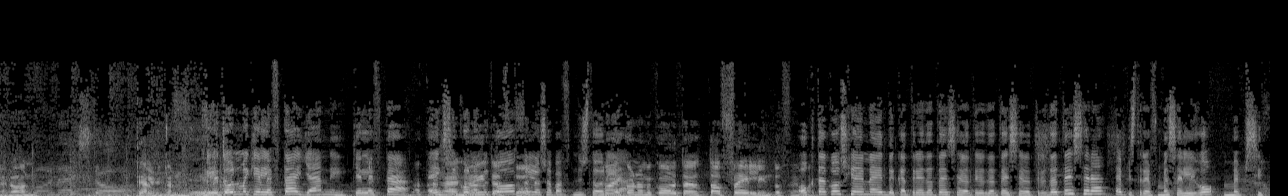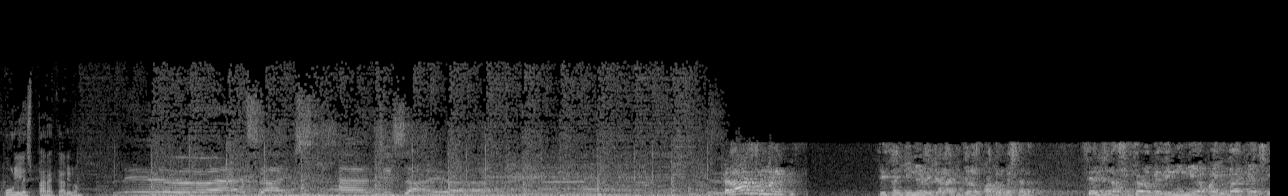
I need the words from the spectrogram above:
νερών. Τι άλλο γλιτώνουμε; Γλιτώνουμε και λεφτά, Γιάννη, και λεφτά. Έχεις εννοείται οικονομικό αυτό. όφελος από αυτήν την Μα ιστορία. οικονομικό, τα, τα ωφέλη είναι το θέμα. 801 11 34 34 34 Επιστρέφουμε σε λίγο με ψυχούλες παρακαλώ. Έλα, άσε με ρε. Τι θα γίνει ρε Γιαννάκη τέλος πάντων με σένα; Θέλεις να σου φέρω παιδί μου μία παγιδάκια έτσι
